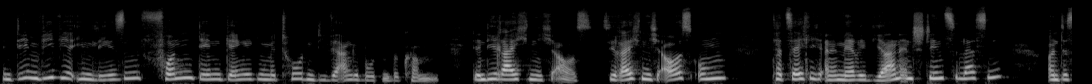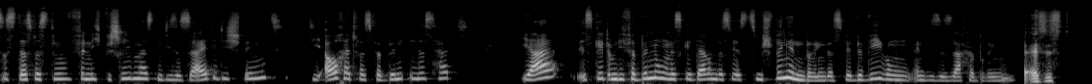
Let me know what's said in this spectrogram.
indem, wie wir ihn lesen, von den gängigen Methoden, die wir angeboten bekommen. Denn die reichen nicht aus. Sie reichen nicht aus, um tatsächlich einen Meridian entstehen zu lassen. Und das ist das, was du, finde ich, beschrieben hast mit dieser Seite, die schwingt, die auch etwas Verbindendes hat, ja, es geht um die Verbindung und es geht darum, dass wir es zum Schwingen bringen, dass wir Bewegungen in diese Sache bringen. Es ist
